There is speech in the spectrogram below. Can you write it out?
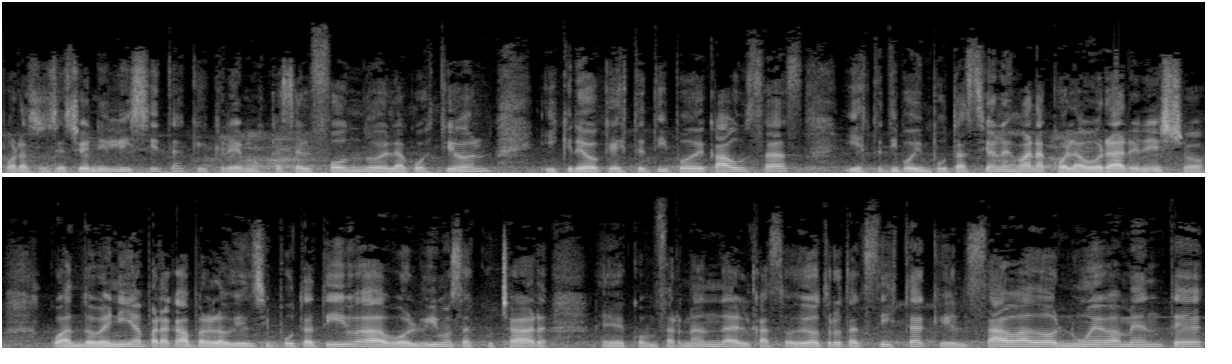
por asociación ilícita, que creemos que es el fondo de la cuestión, y creo que este tipo de causas y este tipo de imputaciones van a colaborar en ello. Cuando venía para acá, para la audiencia imputativa, volvimos a escuchar eh, con Fernanda el caso de otro taxista que el sábado nuevamente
